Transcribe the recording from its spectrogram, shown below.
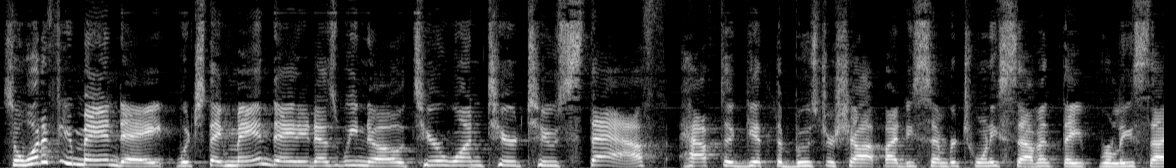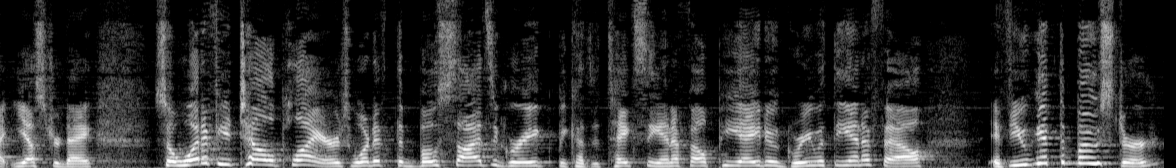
So, what if you mandate, which they mandated, as we know, tier one, tier two staff have to get the booster shot by December 27th? They released that yesterday. So, what if you tell the players, what if the, both sides agree, because it takes the NFLPA to agree with the NFL? If you get the booster,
